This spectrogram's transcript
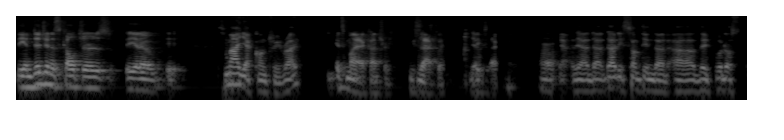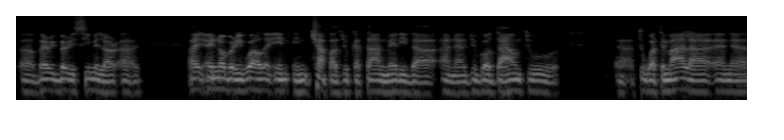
the indigenous cultures, you know. It, it's Maya country, right? It's Maya country, exactly yeah. exactly. Yeah, yeah, that, that is something that uh, they put us uh, very, very similar. Uh, I, I, know very well in, in Chiapas, Yucatan, Merida, and uh, you go down to uh, to Guatemala, and uh,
